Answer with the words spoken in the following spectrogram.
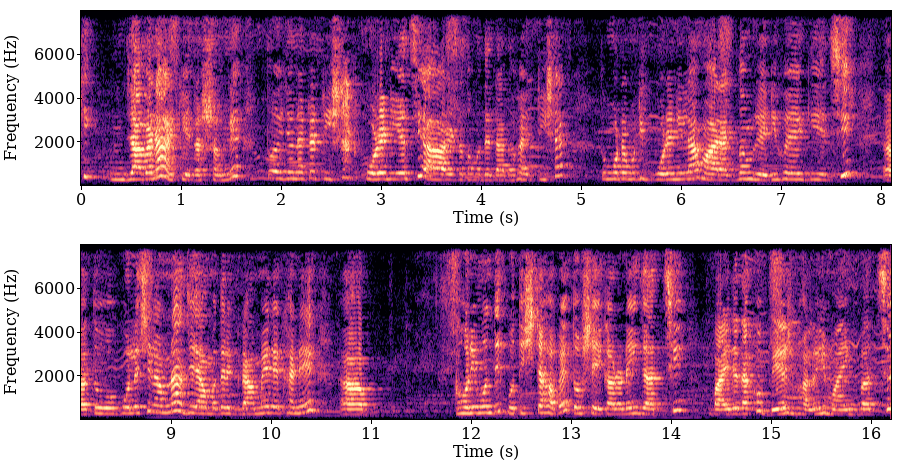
ঠিক যাবে না আর কি এটার সঙ্গে। তো এই জন্য একটা টি শার্ট পরে নিয়েছি, আর এটা তোমাদের দাদা ভাইয়ের টি শার্ট তো মোটামুটি পরে নিলাম, আর একদম রেডি হয়ে গিয়েছি। তো বলেছিলাম না যে আমাদের গ্রামের এখানে হরিমন্দির প্রতিষ্ঠা হবে, তো সেই কারণেই যাচ্ছি। বাইরে দেখো বেশ ভালোই মাইক বাজছে।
